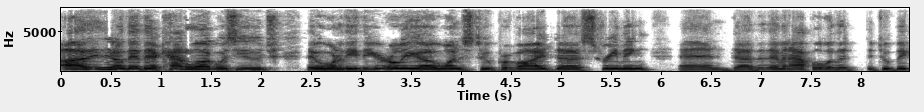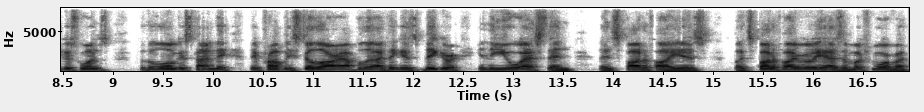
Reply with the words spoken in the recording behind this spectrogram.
Uh, you know, their their catalog was huge. They were one of the the early uh, ones to provide uh, streaming, and uh, them and Apple were the, the two biggest ones for the longest time. They they probably still are. Apple, I think, is bigger in the U.S. than than Spotify is, but Spotify really has a much more of an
